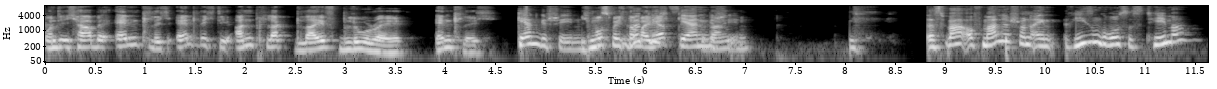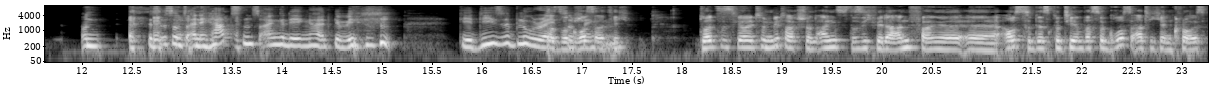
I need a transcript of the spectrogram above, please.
Und ich habe endlich, endlich die Unplugged Live Blu-ray. Endlich. Gern geschehen. Ich muss mich nochmal herzlich gern bedanken. geschehen. Das war auf Malle schon ein riesengroßes Thema und es ist uns eine Herzensangelegenheit gewesen, dir diese Blu-ray Das war so zu großartig. schenken. Du hattest ja heute Mittag schon Angst, dass ich wieder anfange äh, auszudiskutieren, was so großartig an Crow ist.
